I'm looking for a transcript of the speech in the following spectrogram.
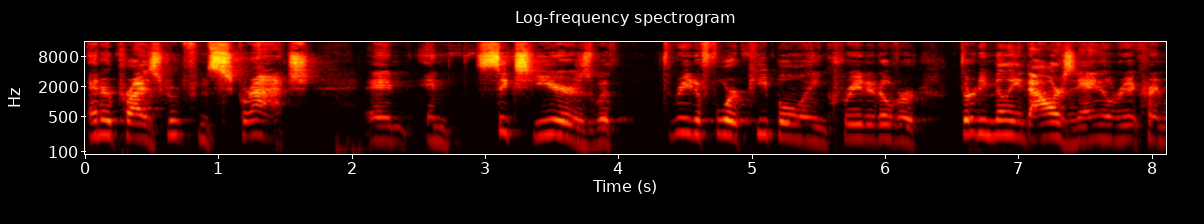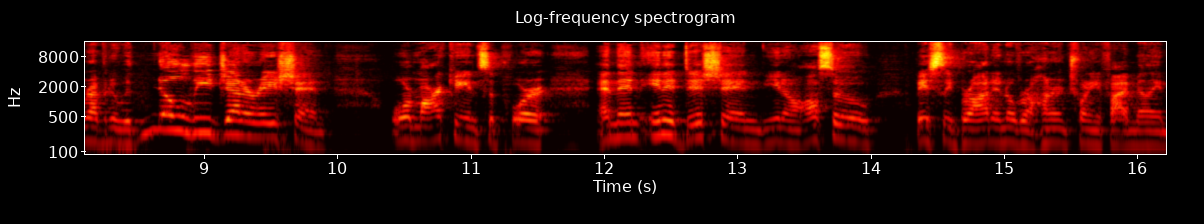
enterprise group from scratch in in six years with three to four people and created over $30 million in annual recurring revenue with no lead generation or marketing support. And then in addition, you know, also basically brought in over $125 million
